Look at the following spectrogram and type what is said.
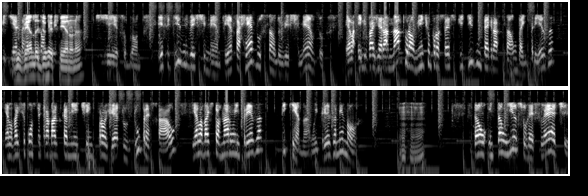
de venda de refino, né? Isso, Bruno. Esse desinvestimento e essa redução do investimento, ela, ele vai gerar naturalmente um processo de desintegração da empresa. Ela vai se concentrar basicamente em projetos do pré-sal e ela vai se tornar uma empresa pequena, uma empresa menor. Uhum. Então, então isso reflete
